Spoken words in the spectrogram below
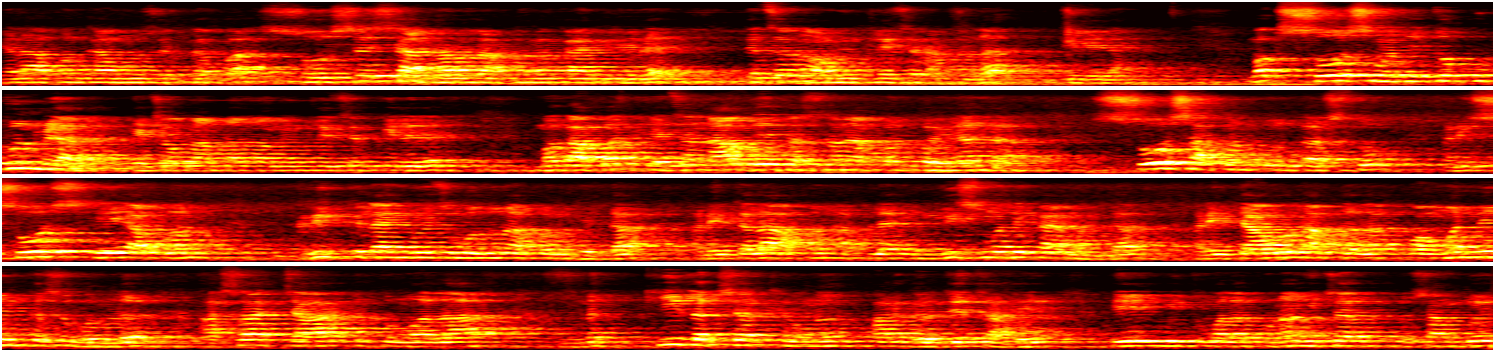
याला आपण काय म्हणू शकतो पा सोर्सेसच्या आधारावर आपल्याला काय दिलेलं आहे? त्याचं नॉमिनक्लेचर आपल्याला दिलेलं आहे. मग सोर्स म्हणजे तो कुठून मिळाला? याच्यावर आपण नॉमिनक्लेचर केलेलं आहे. मग आपण याचं नाव देत असताना आपण पहिल्यांदा सोर्स आपण कोणता असतो? आणि सोर्स हे आपण ग्रीक लँग्वेजमधून आपण घेता आणि त्याला आपण आपल्या इंग्लिशमध्ये काय म्हणतात? आणि त्यावरून आपल्याला कॉमन नेम कसं बनलं? असा चार्ट तुम्हाला नक्की लक्षात ठेवणं फार गरजेचं आहे. हे मी तुम्हाला पुन्हा विचार सांगतोय.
